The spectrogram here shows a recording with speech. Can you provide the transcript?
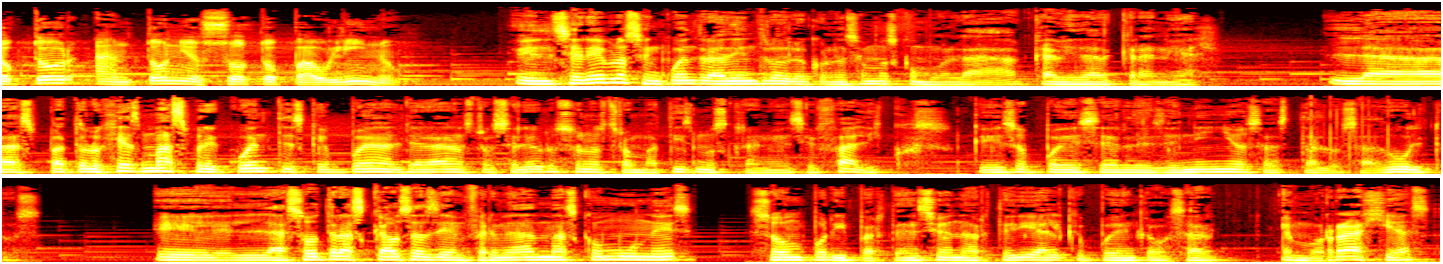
Doctor Antonio Soto Paulino. El cerebro se encuentra dentro de lo que conocemos como la cavidad craneal. Las patologías más frecuentes que pueden alterar nuestro cerebro son los traumatismos craneoencefálicos, que eso puede ser desde niños hasta los adultos. Eh, las otras causas de enfermedad más comunes son por hipertensión arterial que pueden causar hemorragias,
